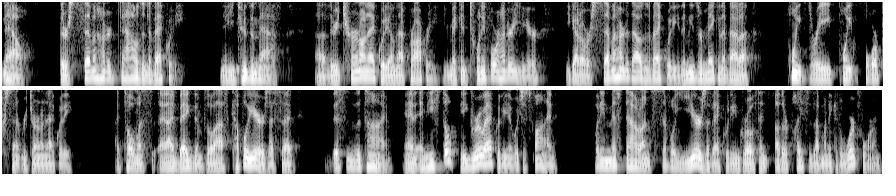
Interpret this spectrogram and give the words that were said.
Now, there's 700,000 of equity. Now, you do the math. Uh, the return on equity on that property, you're making 2,400 a year. You got over 700,000 of equity. That means they're making about a 0.3, 0.4% return on equity. I told him, and I begged him for the last couple years. I said, "This is the time," and and he still he grew equity, which is fine, but he missed out on several years of equity and growth in other places that money could have worked for him.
